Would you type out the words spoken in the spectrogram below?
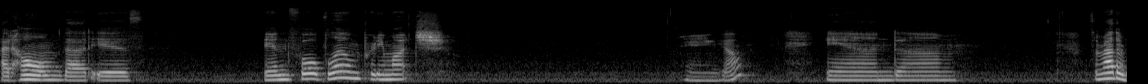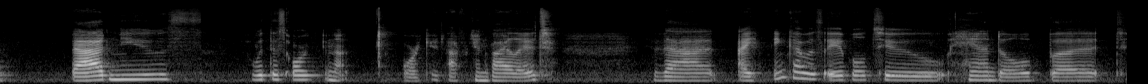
at home that is in full bloom pretty much. There you go. And um, some rather bad news with this or not orchid, African violet that I think I was able to handle, but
